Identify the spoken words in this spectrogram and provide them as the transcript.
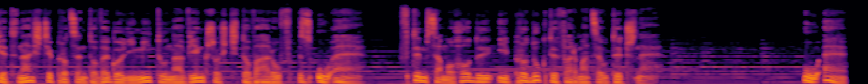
15% limitu na większość towarów z UE, w tym samochody i produkty farmaceutyczne. UE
